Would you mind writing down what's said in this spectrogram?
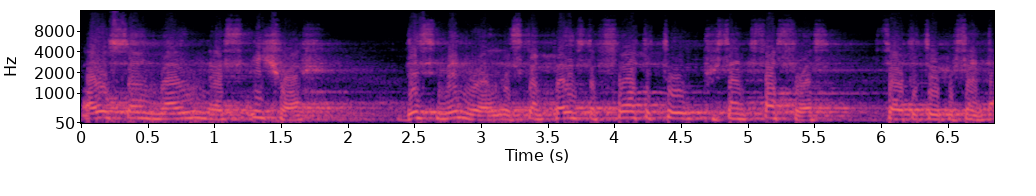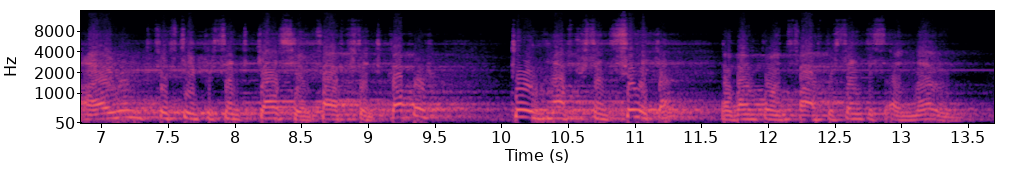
Also known as ichor, this mineral is composed of 42% phosphorus, 32% iron, 15% calcium, 5% copper, 2.5% silica, and 1.5% is unknown.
